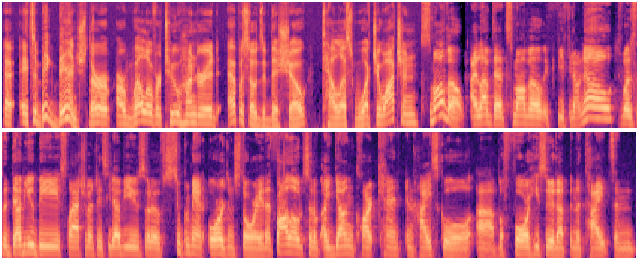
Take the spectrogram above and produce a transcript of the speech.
uh, it's a big binge. There are well over 200 episodes of this show. Tell us what you're watching. Smallville. I love that Smallville, if, if you don't know, was the WB slash eventually CW sort of Superman origin story that followed sort of a young Clark Kent in high school uh, before he suited up in the tights and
